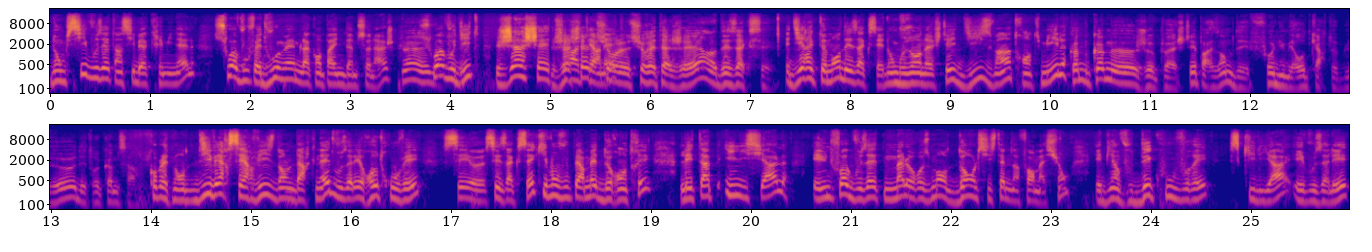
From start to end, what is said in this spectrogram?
Donc, si vous êtes un cybercriminel, soit vous faites vous-même la campagne d'hameçonnage, soit vous dites j'achète sur Internet. Sur, le, sur étagère des accès. Directement des accès. Donc, vous en achetez 10, 20, 30 000. Comme, comme euh, je peux acheter, par exemple, des faux numéros de carte bleue, des trucs comme ça. Complètement. Divers services dans le Darknet, vous allez retrouver ces, euh, ces accès qui vont vous permettre de rentrer. L'étape initiale, et une fois que vous êtes malheureusement dans le système d'information, eh bien, vous découvrez ce qu'il y a et vous allez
